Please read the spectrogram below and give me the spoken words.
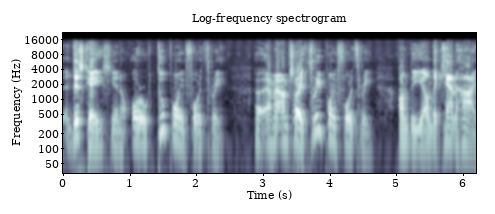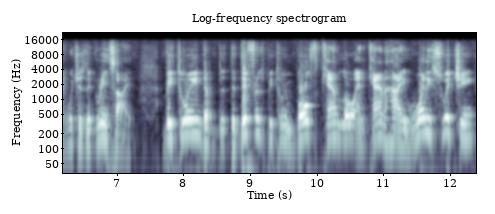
in this case, you know, or 2.43. Uh, I'm, I'm sorry, 3.43 on the on the CAN high, which is the green side. Between the, the, difference between both CAN low and CAN high when it's switching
